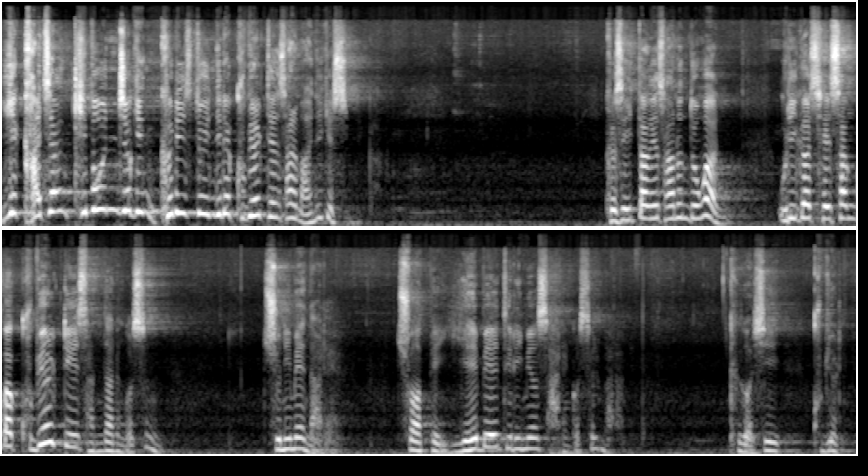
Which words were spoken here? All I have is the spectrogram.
이게 가장 기본적인 그리스도인들의 구별된 삶 아니겠습니까? 그래서 이 땅에 사는 동안 우리가 세상과 구별되어 산다는 것은 주님의 날에 주 앞에 예배 드리며 사는 것을 말합니다. 그것이 구별입니다.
